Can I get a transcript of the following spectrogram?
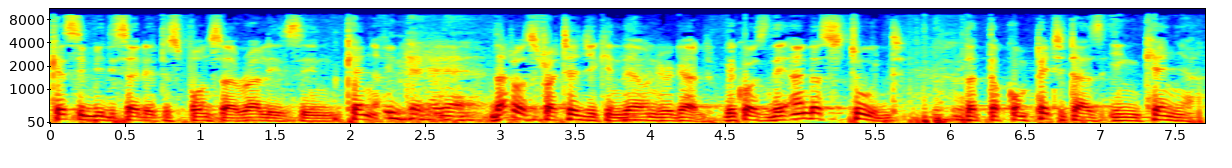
KCB decided to sponsor rallies in Kenya. In Kenya, yeah. That was strategic in their own regard because they understood that the competitors in Kenya,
